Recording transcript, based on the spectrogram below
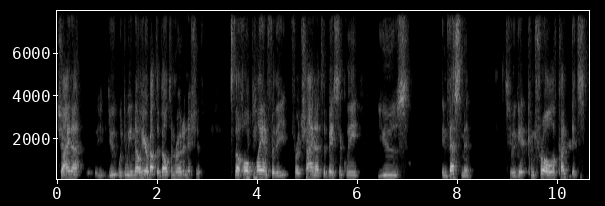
China. Do, do we know here about the Belt and Road Initiative? It's the whole mm-hmm. plan for the for China to basically use investment to get control of it's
